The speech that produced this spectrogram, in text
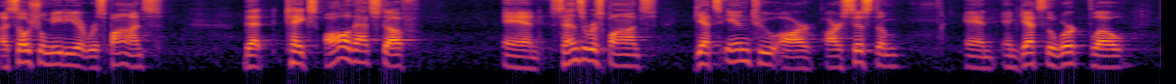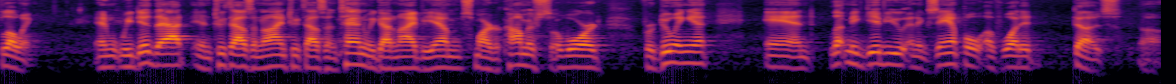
a social media response that takes all of that stuff and sends a response, gets into our, our system, and, and gets the workflow flowing. And we did that in 2009, 2010. We got an IBM Smarter Commerce Award for doing it. And let me give you an example of what it does. Uh,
